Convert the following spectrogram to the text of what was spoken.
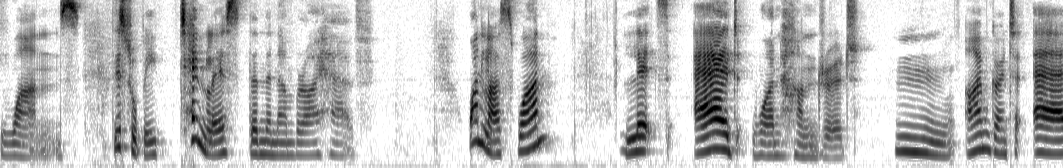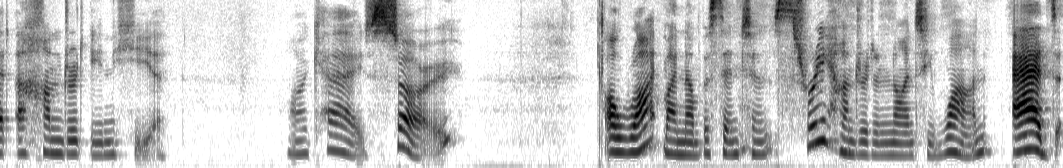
ones. This will be 10 less than the number I have. One last one. Let's add 100. Hmm, I'm going to add 100 in here. Okay, so I'll write my number sentence 391 add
